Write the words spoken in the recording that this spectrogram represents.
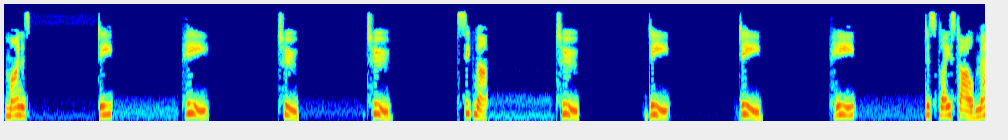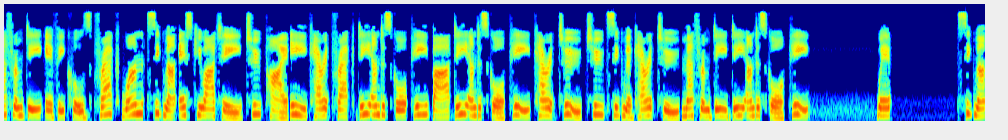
minus d p 2 2 sigma 2 d d. P. Display style mathrm d f equals frac 1 sigma sqrt 2 pi e caret frac d underscore p bar d underscore p caret 2 2 sigma caret 2 mathrm d d underscore p where sigma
